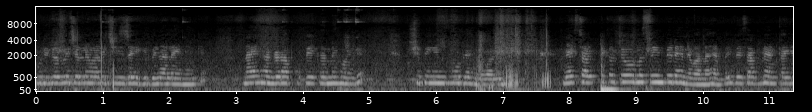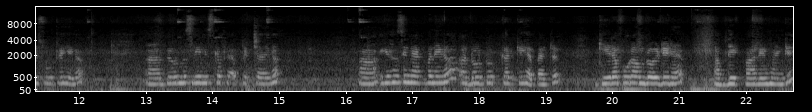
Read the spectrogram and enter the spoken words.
पूरी घर में चलने वाली चीज़ रहेगी बिना लाइनिंग के नाइन हंड्रेड आपको पे करने होंगे। शिपिंग इंक्लूड रहने वाली है। नेक्स्ट आर्टिकल प्योर मसलिन पे रहने वाला है भाई। वैसाख ब्रांड का ये सूट रहेगा। प्योर मसलिन इसका फैब्रिक जाएगा। यहाँ से नेक बनेगा डोट डोट करके है पैटर्न घेरा पूरा एम्ब्रॉयडेड है। आप देख पा रहे होंगे।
